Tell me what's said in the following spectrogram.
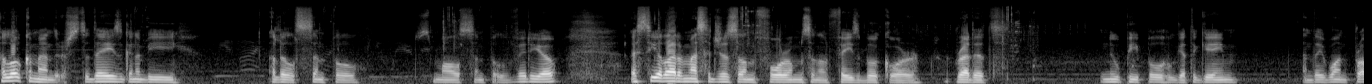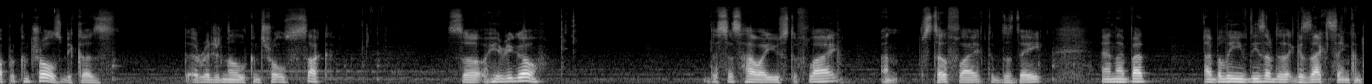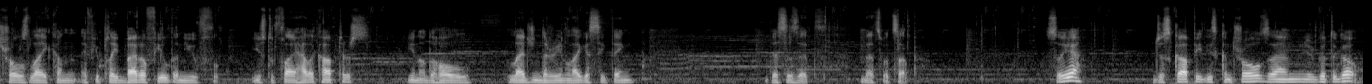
Hello commanders, today is gonna be a little simple, small simple video. I see a lot of messages on forums and on Facebook or Reddit, new people who get the game and they want proper controls because the original controls suck. So here you go. This is how I used to fly and still fly to this day and I bet I believe these are the exact same controls like on if you played Battlefield and you used to fly helicopters. You know, the whole legendary and legacy thing. This is it. That's what's up. So yeah, just copy these controls and you're good to go.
